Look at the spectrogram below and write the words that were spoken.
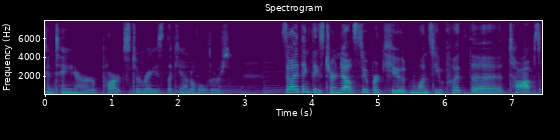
container parts to raise the candle holders. So I think these turned out super cute and once you put the tops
